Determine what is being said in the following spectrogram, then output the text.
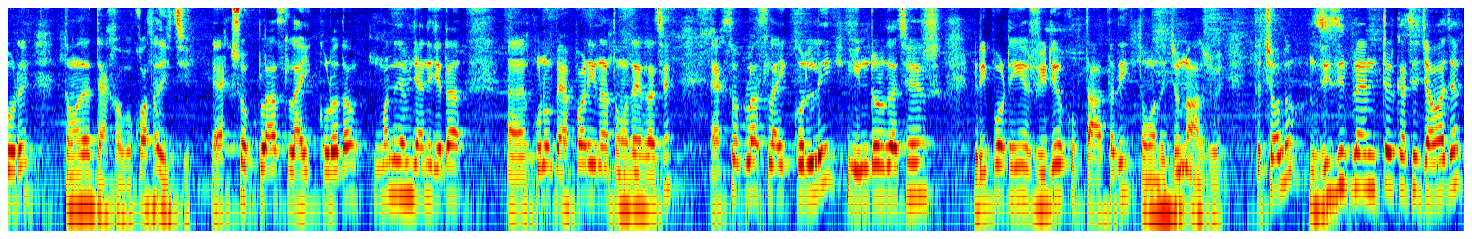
করে তোমাদের দেখাবো। কথা দিচ্ছি, একশো প্লাস লাইক করে দাও। মানে আমি জানি যেটা কোনো ব্যাপারই না তোমাদের কাছে। একশো প্লাস লাইক করলেই ইনডোর গাছের রিপোর্টিংয়ের ভিডিও খুব তাড়াতাড়ি তোমাদের জন্য আসবে। তো চলো জিজি প্ল্যান্টের কাছে যাওয়া যাক,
